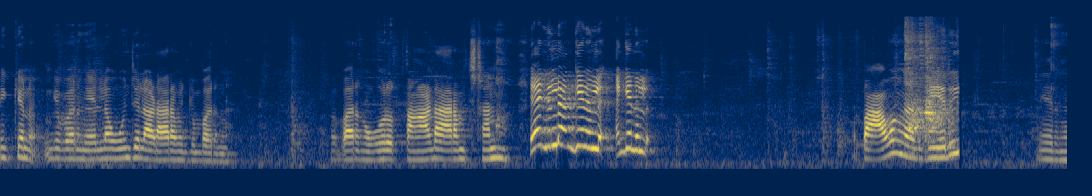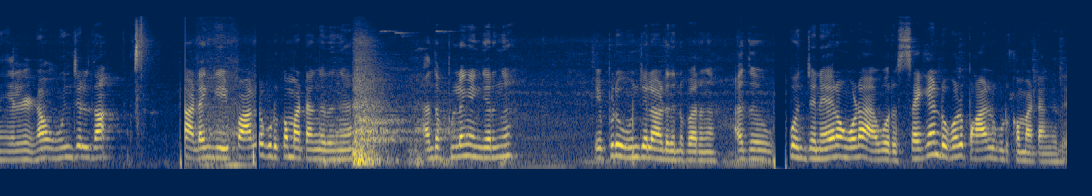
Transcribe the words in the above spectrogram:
நிற்கணும் இங்கே பாருங்கள் எல்லாம் ஊஞ்சல் ஆட ஆரம்பிக்கும் பாருங்கள் இப்போ பாருங்கள் ஒருத்தன் ஆட ஆரம்பிச்சிட்டானா. ஏ நில்லு அங்கேயே நில்லு அங்கேயே நில்லு. அப்போ அவங்க அதுக்கு எரி ஏறுங்க எல்லாம் ஊஞ்சல் தான். அடங்கி பால் கொடுக்க மாட்டாங்குதுங்க. அந்த பிள்ளைங்க இங்கே இருங்க. எப்படி ஊஞ்சல் ஆடுதுன்னு பாருங்கள் அது கொஞ்சம் நேரம் கூட ஒரு செகண்டு கூட பால் கொடுக்க மாட்டாங்குது.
